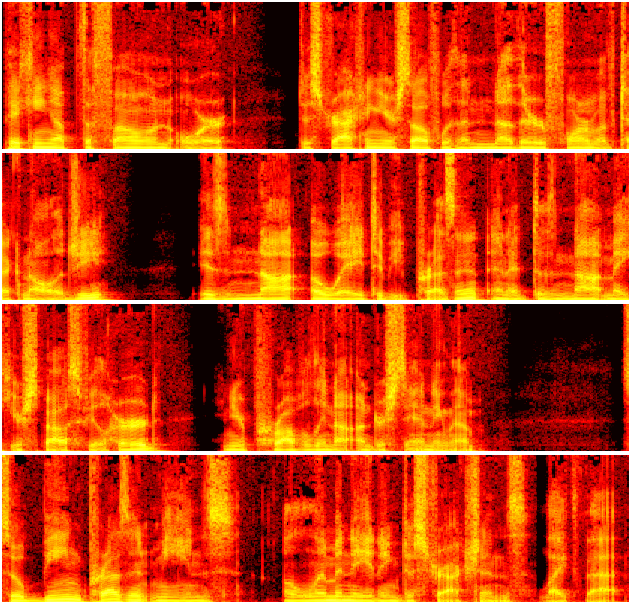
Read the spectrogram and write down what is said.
picking up the phone or distracting yourself with another form of technology is not a way to be present and it does not make your spouse feel heard and you're probably not understanding them. So being present means eliminating distractions like that.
